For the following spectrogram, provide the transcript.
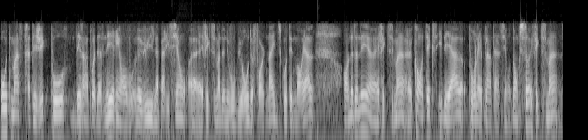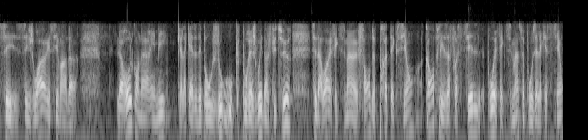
hautement stratégique pour des emplois d'avenir. Et on, a vu l'apparition, euh, effectivement, de nouveaux bureaux de Fortnite du côté de Montréal. On a donné, euh, effectivement, un contexte idéal pour l'implantation. Donc ça, effectivement, c'est ces joueurs et ces vendeurs. Le rôle qu'on a aimé que la Caisse de dépôt joue ou que pourrait jouer dans le futur, c'est d'avoir effectivement un fonds de protection contre les offres pour effectivement se poser la question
